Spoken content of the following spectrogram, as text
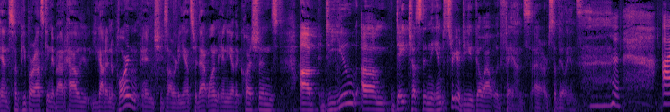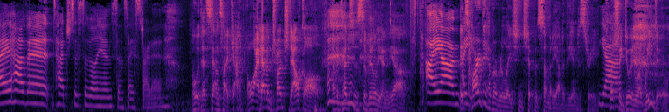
and some people are asking about how you got into porn, and she's already answered that one. Any other questions? Uh, do you um, date just in the industry, or do you go out with fans uh, or civilians? I haven't touched a civilian since I started. Oh, that sounds like oh, I haven't touched alcohol. I haven't touched a civilian. Yeah, I um. it's I, hard to have a relationship with somebody out of the industry, Yeah. especially doing what we do.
